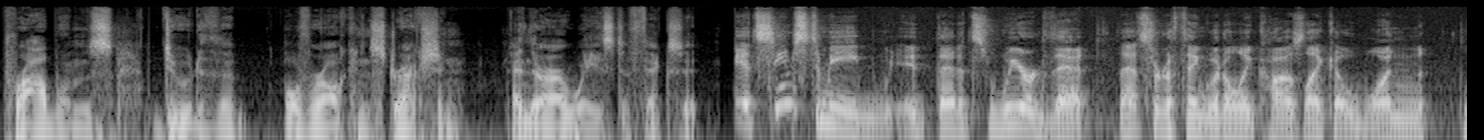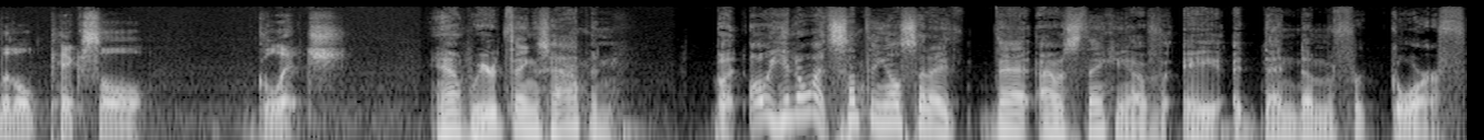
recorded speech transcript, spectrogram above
problems due to the overall construction, and there are ways to fix it. It seems to me it, that it's weird that that sort of thing would only cause like a one little pixel glitch. Yeah, weird things happen. But oh, you know what? Something else that I that I was thinking of a addendum for Gorf.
